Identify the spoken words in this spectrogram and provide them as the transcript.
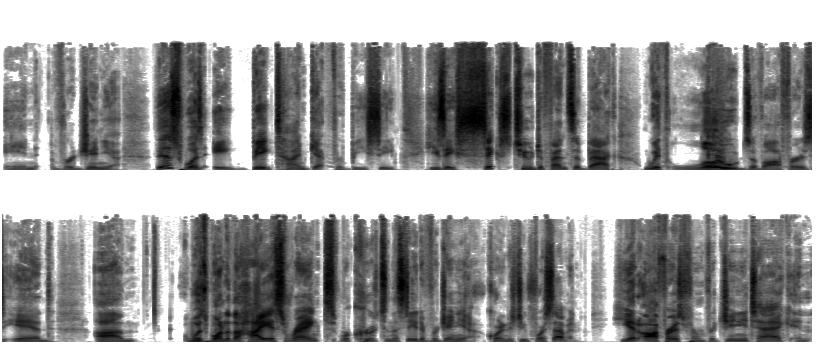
in Virginia. This was a big time get for BC. He's a six-two defensive back with loads of offers and um, was one of the highest ranked recruits in the state of Virginia, according to 247. He had offers from Virginia Tech and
